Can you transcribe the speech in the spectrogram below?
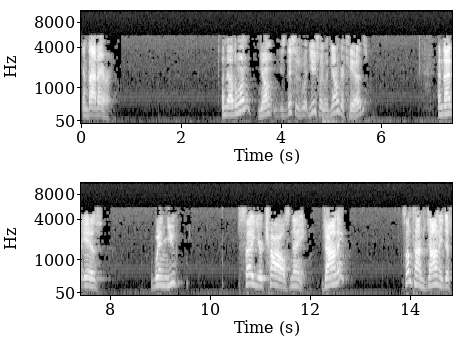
in that area. Another one, young, this is what usually with younger kids, and that is when you say your child's name. Johnny? Sometimes Johnny just,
